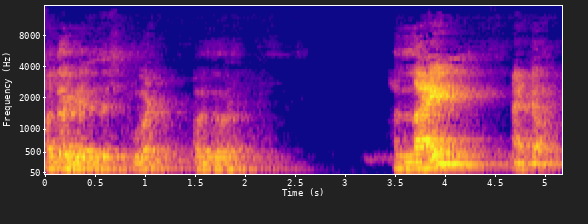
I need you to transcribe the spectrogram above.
other get this word other halide atom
